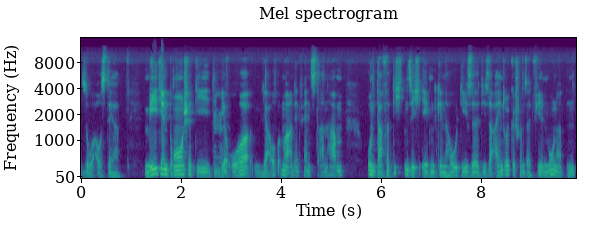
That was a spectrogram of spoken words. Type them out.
so aus der Medienbranche, die, die mhm. ihr Ohr ja auch immer an den Fans dran haben. Und da verdichten sich eben genau diese, diese Eindrücke schon seit vielen Monaten,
